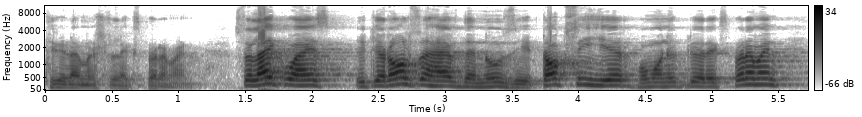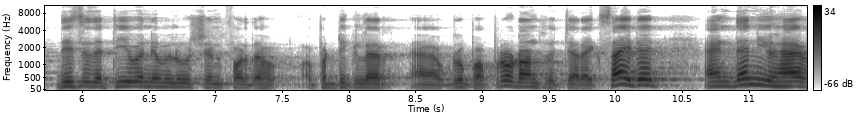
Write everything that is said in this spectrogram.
3 dimensional experiment. So likewise you can also have the NOESY. TOCSY here homonuclear experiment. This is the T1 evolution for the particular uh, group of protons which are excited. And then you have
